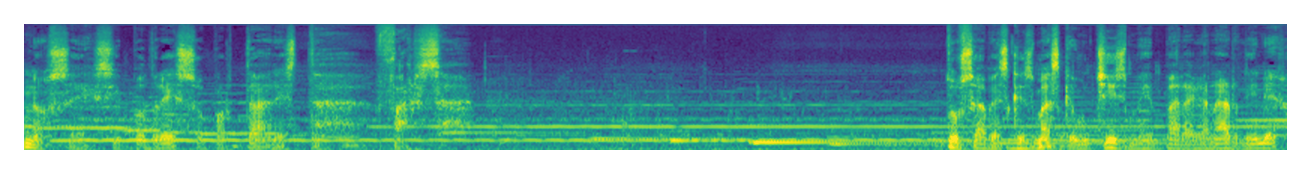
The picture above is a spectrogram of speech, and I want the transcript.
No sé si podré soportar esta farsa. Tú sabes que es más que un chisme para ganar dinero.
